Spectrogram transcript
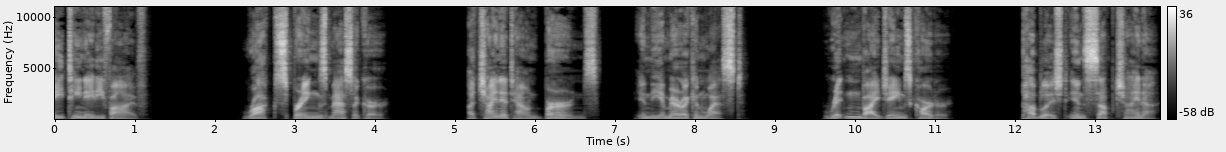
1885. Rock Springs Massacre. A Chinatown burns in the American West. Written by James Carter. Published in SupChina.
